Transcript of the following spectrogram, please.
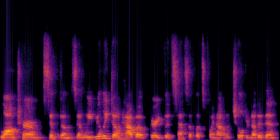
long term symptoms. And we really don't have a very good sense of what's going on with children other than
